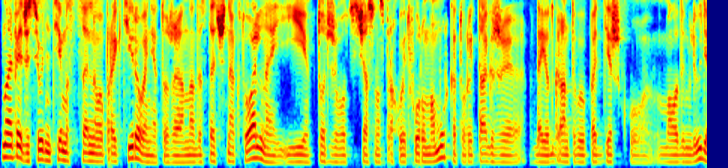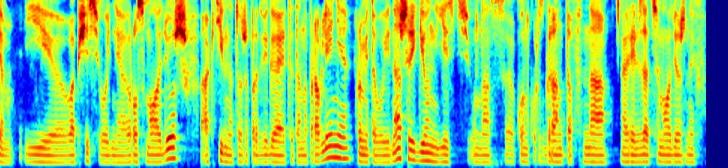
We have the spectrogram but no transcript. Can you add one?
Но опять же, сегодня тема социального проектирования тоже, она достаточно актуальна. И тот же вот сейчас у нас проходит форум Амур, который также дает грантовую поддержку молодым людям. И вообще сегодня Росмолодежь активно тоже продвигает это направление. Кроме того, и наш регион есть у нас конкурс грантов на реализацию молодежных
